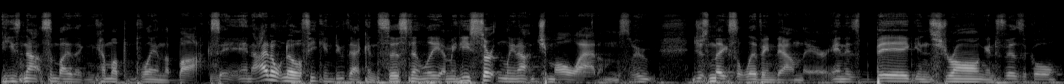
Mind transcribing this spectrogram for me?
he's not somebody that can come up and play in the box. And I don't know if he can do that consistently. I mean, he's certainly not Jamal Adams, who just makes a living down there and is big and strong and physical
